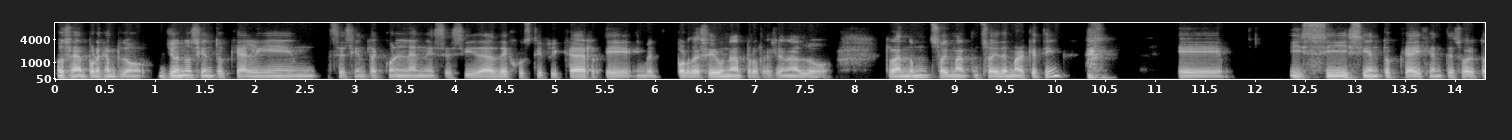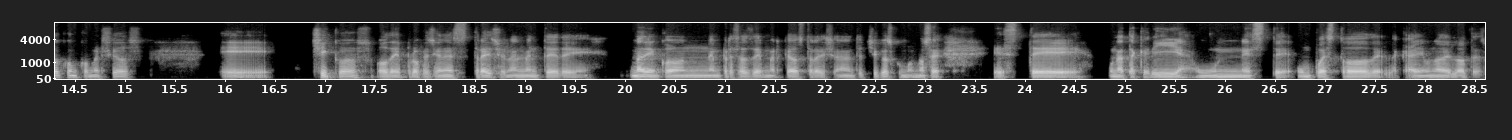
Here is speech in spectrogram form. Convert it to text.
o sea, por ejemplo, yo no siento que alguien se sienta con la necesidad de justificar, eh, por decir una profesional o random, soy, soy de marketing. Eh, y sí siento que hay gente, sobre todo con comercios eh, chicos o de profesiones tradicionalmente de, más bien con empresas de mercados tradicionalmente chicos, como, no sé, este, una taquería, un, este, un puesto de la calle, uno de lotes,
